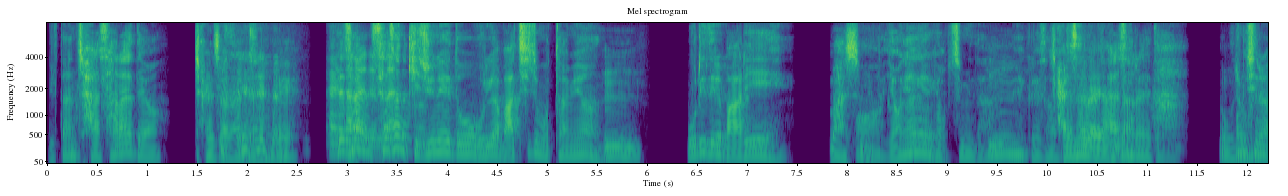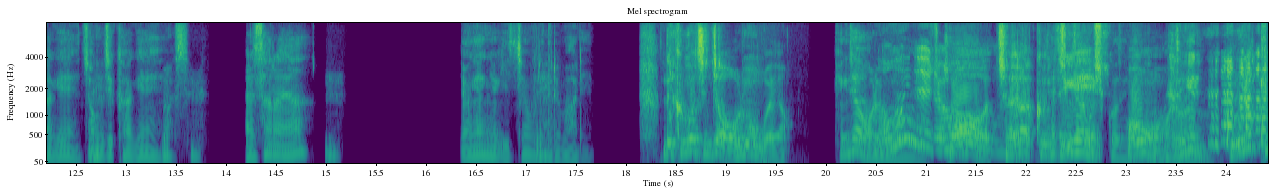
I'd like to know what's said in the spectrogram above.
일단 잘 살아야 돼요. 잘 살아야 되는데. 잘 살아야 세상 된다. 세상 기준에도 우리가 맞추지 못하면 음, 우리들의 말이 맞습니다. 어, 영향력이 없습니다. 음, 네, 그래서 잘 살아야 잘 한다. 살아야 돼요. 너무 성실하게 정직하게 좋아요. 맞습니다. 잘 살아야 음. 영향력이 있죠 우리들의 말이. 근데 그거 진짜 어려운 거예요. 굉장히 어려워. 너무 힘들죠. 저 제가 그 대충 되게 살고 싶거든요. 어, 어려워요. 되게 노력해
